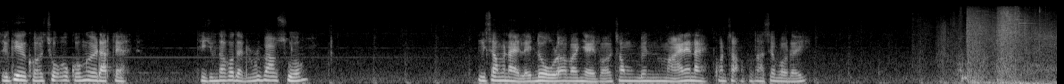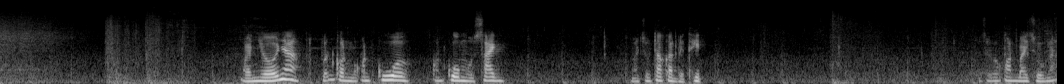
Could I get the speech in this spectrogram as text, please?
Dưới kia có chỗ có người đặt này thì chúng ta có thể rút bao xuống. Đi sang bên này lấy đồ đó và nhảy vào trong bên mái này này quan trọng chúng ta sẽ vào đấy. Và nhớ nhá vẫn còn một con cua con cua màu xanh. Mà chúng ta cần phải thịt. Sẽ có con bay xuống đấy.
